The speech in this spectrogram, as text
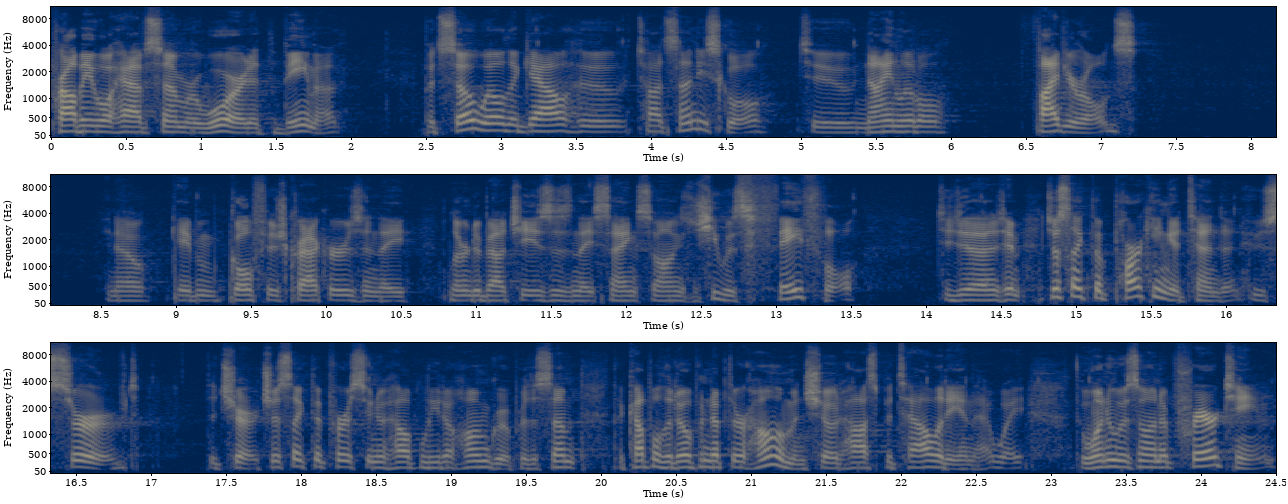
probably will have some reward at the Bema, but so will the gal who taught Sunday school to nine little five year olds. You know, gave them goldfish crackers and they learned about Jesus and they sang songs. And she was faithful to do that to him, just like the parking attendant who served the church, just like the person who helped lead a home group, or the, some, the couple that opened up their home and showed hospitality in that way, the one who was on a prayer team,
